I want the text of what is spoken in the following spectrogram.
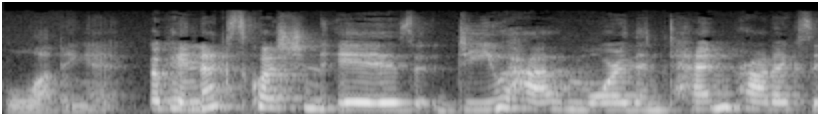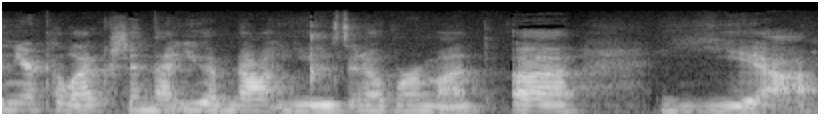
Loving it. Okay, next question is, do you have more than 10 products in your collection that you have not used in over a month? Uh, yeah.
